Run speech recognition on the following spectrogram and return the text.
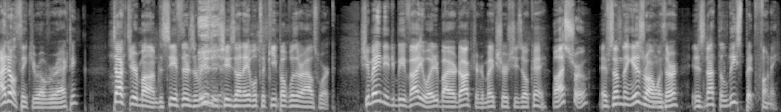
I don't think you're overreacting. Talk to your mom to see if there's a reason she's unable to keep up with her housework. She may need to be evaluated by her doctor to make sure she's okay. Well, that's true. If something is wrong with her, it is not the least bit funny.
